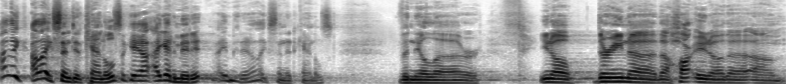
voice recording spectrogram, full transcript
I like I like scented candles. Okay, I, I gotta admit it. I admit it. I like scented candles, vanilla or, you know, during uh, the heart, you know, the um,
